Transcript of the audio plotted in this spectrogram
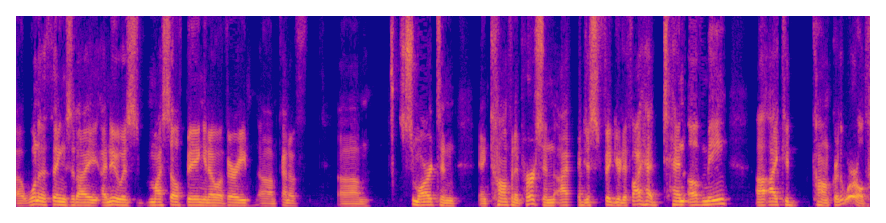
uh, one of the things that I, I, knew is myself being, you know, a very um, kind of um, smart and, and confident person, I just figured if I had 10 of me, uh, I could conquer the world.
